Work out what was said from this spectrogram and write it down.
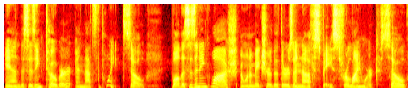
And this is Inktober, and that's the point. So while this is an ink wash, I want to make sure that there's enough space for line work. So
